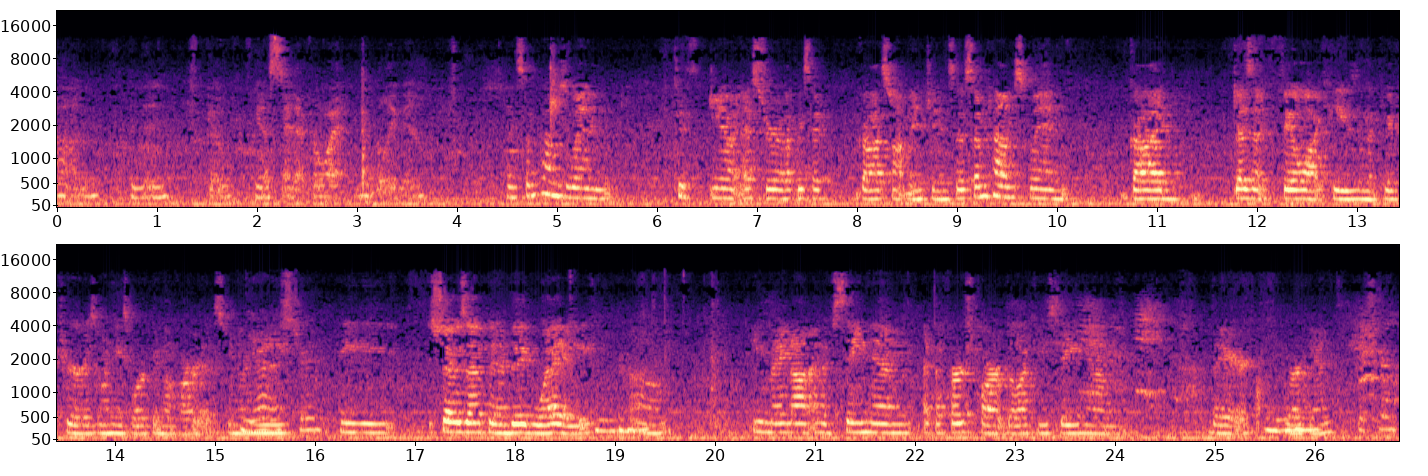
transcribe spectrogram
um, and then go you know stand up for what we believe in And sometimes when, because you know Esther, like we said, God's not mentioned. So sometimes when God doesn't feel like he's in the picture is when he's working the hardest. You know, yeah he, that's true he shows up in a big way. Mhm. Um, you may not have seen him at the first part, but like you see him there working. for sure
